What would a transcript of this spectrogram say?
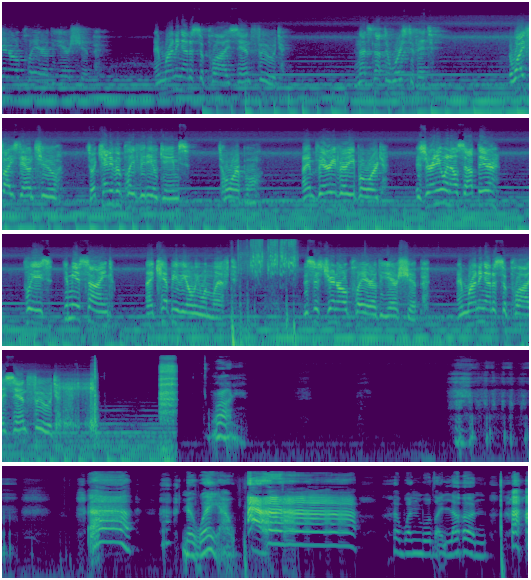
general player of the airship. I'm running out of supplies and food. And that's not the worst of it. The Wi-Fi's down too, so I can't even play video games. It's horrible. I am very, very bored. Is there anyone else out there? Please, give me a sign. I can't be the only one left. This is General Player of the airship. I'm running out of supplies and food. Run. Ah! No way out. Ah! When will they learn?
